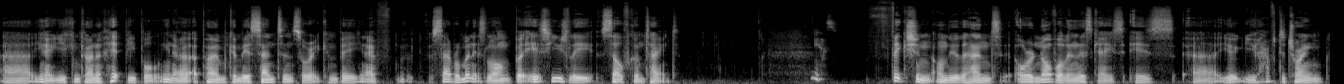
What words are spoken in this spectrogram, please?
uh, you know, you can kind of hit people. You know, a poem can be a sentence or it can be, you know, f- several minutes long, but it's usually self contained. Yes. Fiction, on the other hand, or a novel in this case, is uh, you, you have to try and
